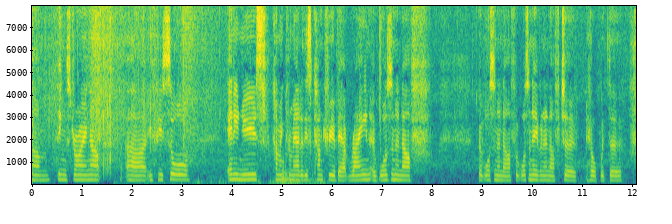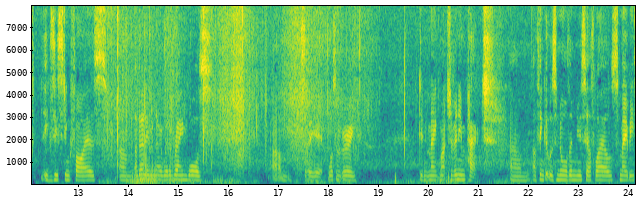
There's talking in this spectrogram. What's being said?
um, things drying up. Uh, if you saw any news coming from out of this country about rain, it wasn't enough. It wasn't enough. It wasn't even enough to help with the existing fires. Um, I don't even know where the rain was. Um, so yeah, it wasn't very, didn't make much of an impact. Um, I think it was northern New South Wales, maybe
